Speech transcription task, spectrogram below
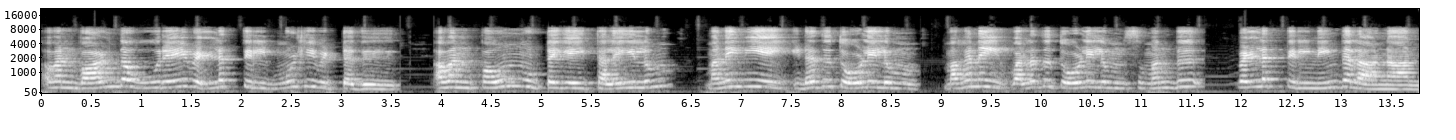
அவன் வாழ்ந்த ஊரே வெள்ளத்தில் மூழ்கிவிட்டது. அவன் பவுன் மூட்டையை தலையிலும் மனைவியை இடது தோளிலும் மகனை வலது தோளிலும் சுமந்து வெள்ளத்தில் நீந்தலானான்.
